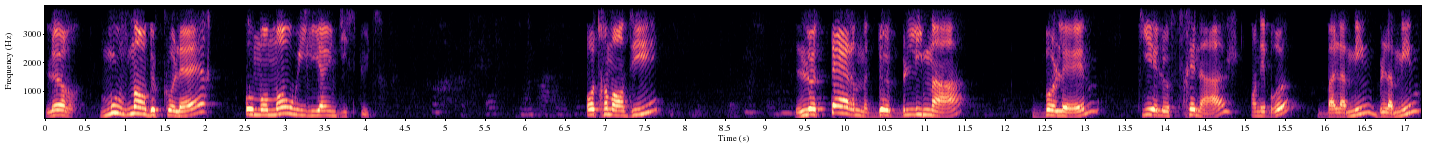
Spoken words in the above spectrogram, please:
leur mouvement de colère au moment où il y a une dispute. Autrement dit, le terme de blima, bolem, qui est le freinage en hébreu, balamim, blamim,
